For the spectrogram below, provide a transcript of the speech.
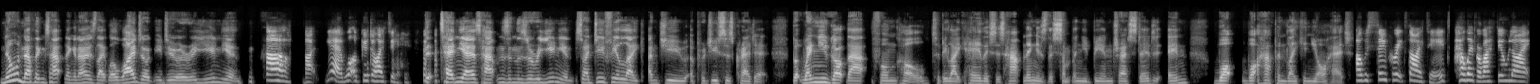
no, nothing's happening. And I was like, well, why don't you do a reunion? Oh, like, yeah, what a good idea. Th- 10 years happens and there's a reunion. So I do feel like I'm due a producer's credit. But when you got that phone call to be like, hey, this is happening, is this something you'd be interested in? What what happened like in your head? I was super excited. However, I feel like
